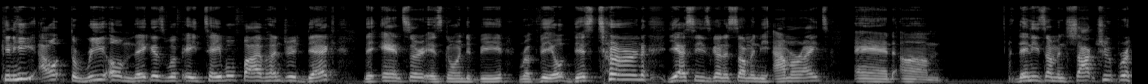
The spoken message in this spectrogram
Can he out three Omegas with a table 500 deck? The answer is going to be revealed this turn. Yes, he's to summon the Amorites. And um then he summons Shock Trooper,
